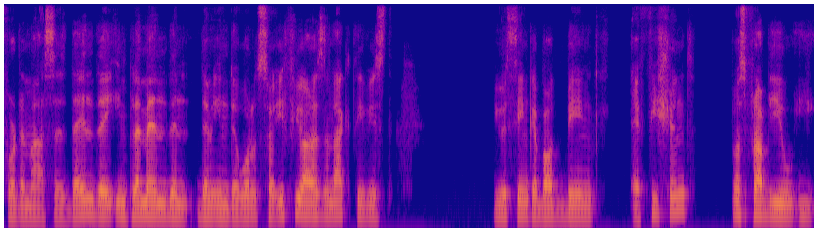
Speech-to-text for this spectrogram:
for the masses. Then they implement them, in the world. So if you are as an activist, you think about being efficient, most probably you,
